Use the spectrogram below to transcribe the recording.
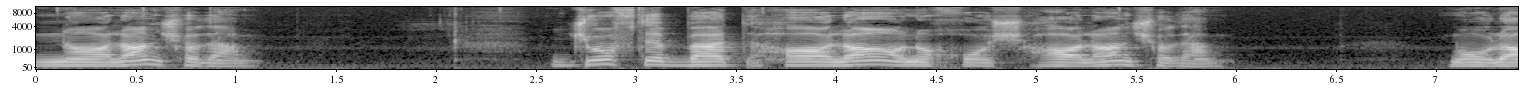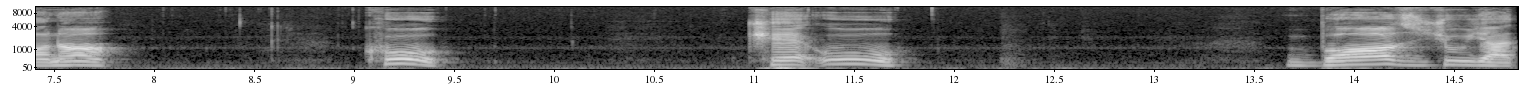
نالان شدم جفت بدحالان و خوشحالان شدم. مولانا کو؟ که او باز جوید.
